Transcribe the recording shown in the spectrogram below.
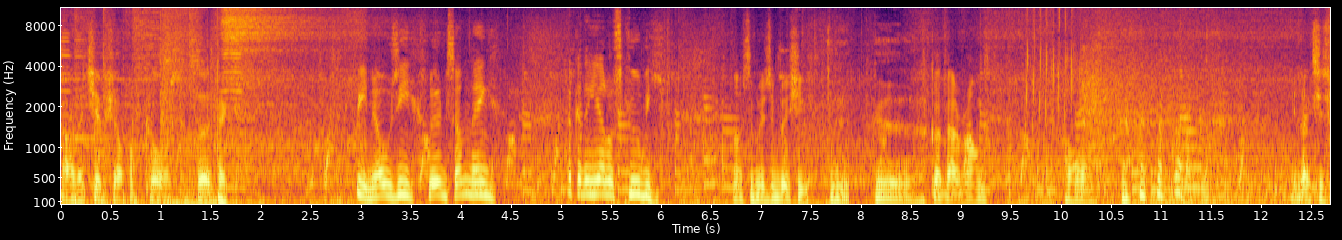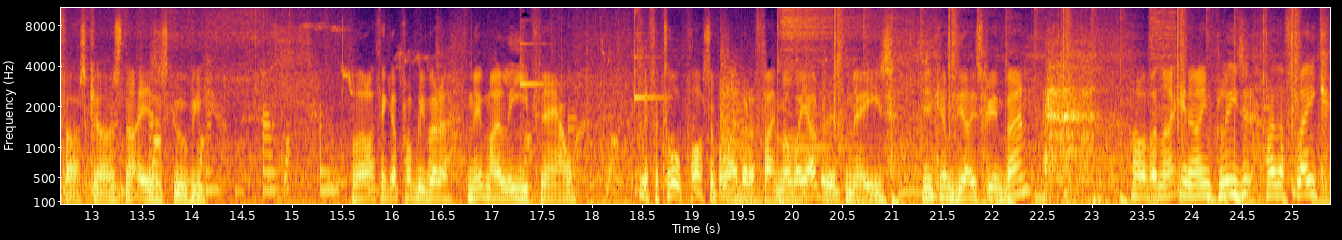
Oh, the chip shop, of course. Perfect. Be nosy, learn something. Look at the yellow Scooby. Oh, it's a Mitsubishi. Got that wrong. Oh. he likes his fast cars. That is a Scooby. Well, I think I probably better make my leave now. If at all possible, I better find my way out of this maze. Here comes the ice cream van. I'll have a 99, please, with a flake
